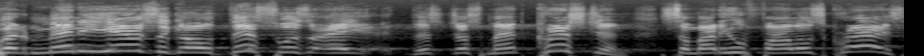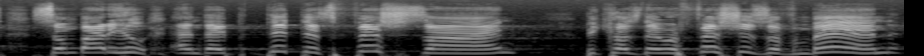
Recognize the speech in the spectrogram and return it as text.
But many years ago, this was a this just meant Christian, somebody who follows Christ, somebody who and they did this fish sign because they were fishers of men,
